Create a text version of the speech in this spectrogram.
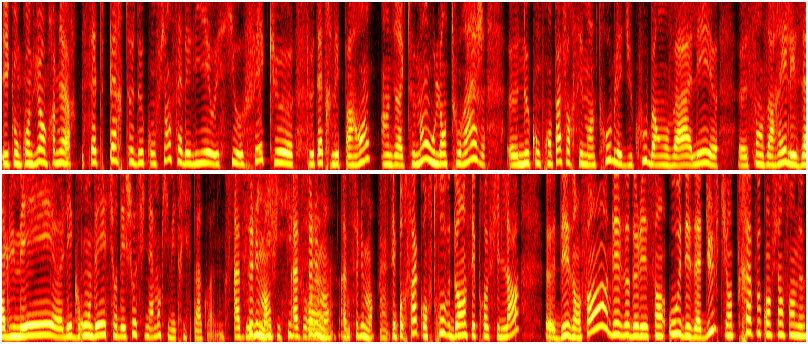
et qu'on conduit en première. Cette perte de confiance, elle est liée aussi au fait que peut-être les parents indirectement ou l'entourage euh, ne comprend pas forcément le trouble et du coup bah on va aller euh, euh, sans arrêt les allumer, les gronder sur des choses finalement qu'ils maîtrisent pas quoi. Donc c'est difficile. Absolument, absolument. C'est pour ça qu'on retrouve dans ces profils là des enfants, des adolescents ou des adultes qui ont très peu confiance en eux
